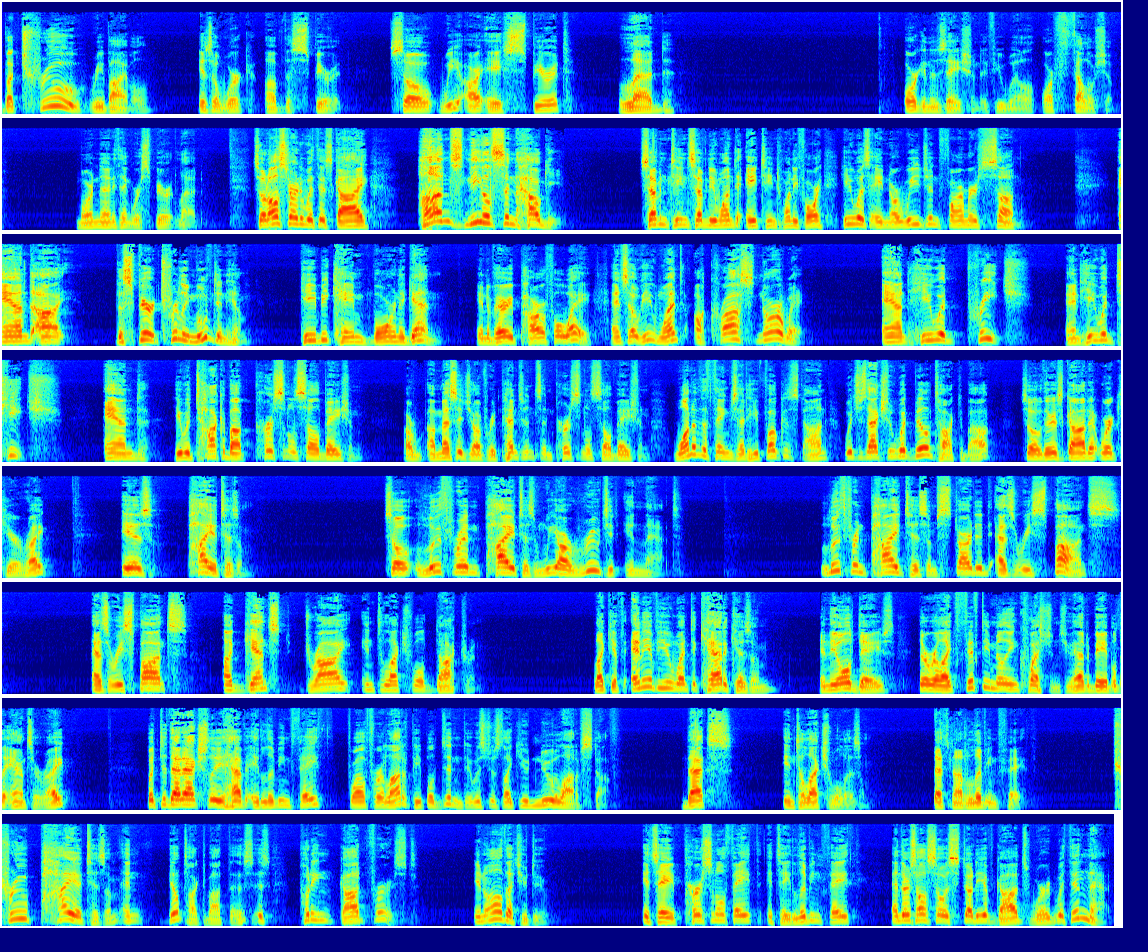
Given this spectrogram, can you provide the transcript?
But true revival is a work of the Spirit. So we are a spirit led organization, if you will, or fellowship. More than anything, we're spirit led. So it all started with this guy, Hans Nielsen Hauge. 1771 to 1824. He was a Norwegian farmer's son. And uh, the Spirit truly moved in him. He became born again in a very powerful way. And so he went across Norway and he would preach and he would teach and he would talk about personal salvation, a, a message of repentance and personal salvation. One of the things that he focused on, which is actually what Bill talked about, so there's God at work here, right? Is pietism. So, Lutheran pietism, we are rooted in that. Lutheran pietism started as a response, as a response against dry intellectual doctrine. Like if any of you went to catechism in the old days, there were like 50 million questions you had to be able to answer, right? But did that actually have a living faith? Well, for a lot of people, it didn't. It was just like you knew a lot of stuff. That's intellectualism. That's not a living faith. True pietism, and Bill talked about this, is putting God first in all that you do. It's a personal faith, it's a living faith, and there's also a study of God's word within that.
